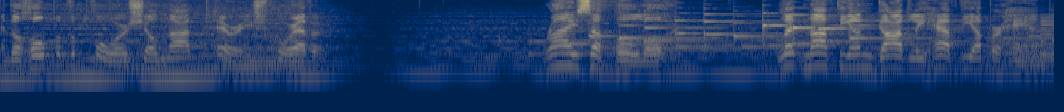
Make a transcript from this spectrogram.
and the hope of the poor shall not perish forever. Rise up, O Lord. Let not the ungodly have the upper hand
